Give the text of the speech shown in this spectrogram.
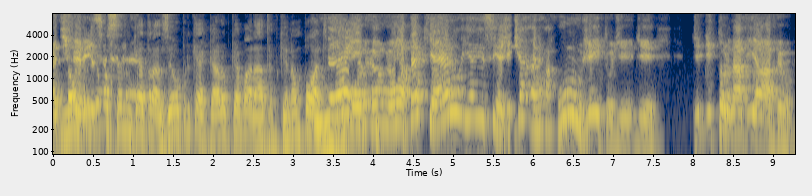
a diferença... Não porque você não quer trazer ou porque é caro ou porque é barato, é porque não pode. Não, né? eu, eu, até quero, e aí sim, a gente arruma um jeito de, de, de, de, tornar viável.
